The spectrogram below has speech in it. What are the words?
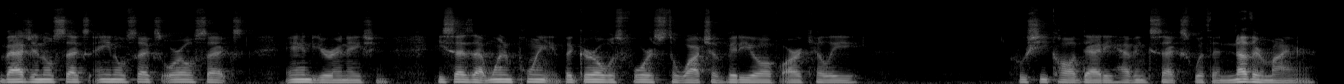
Vaginal sex, anal sex, oral sex, and urination. He says at one point the girl was forced to watch a video of R. Kelly, who she called daddy, having sex with another minor.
